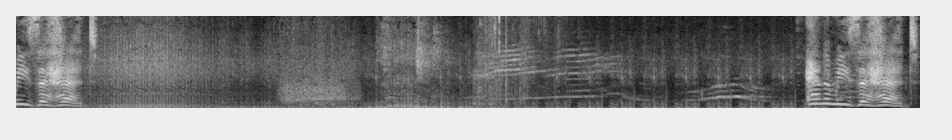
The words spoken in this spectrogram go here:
Enemies ahead! Enemies ahead!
